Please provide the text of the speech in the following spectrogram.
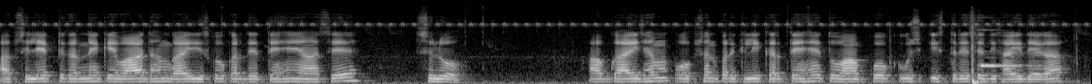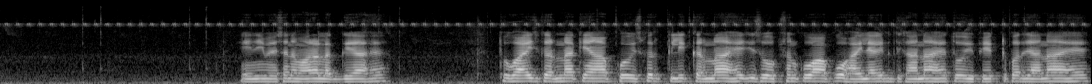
अब सिलेक्ट करने के बाद हम गाइज़ इसको कर देते हैं यहाँ से स्लो अब गाइज़ हम ऑप्शन पर क्लिक करते हैं तो आपको कुछ इस तरह से दिखाई देगा। एनिमेशन हमारा लग गया है। तो गाइज़ करना क्या आपको इस पर क्लिक करना है? जिस ऑप्शन को आपको हाईलाइट दिखाना है तो इफ़ेक्ट पर जाना है।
